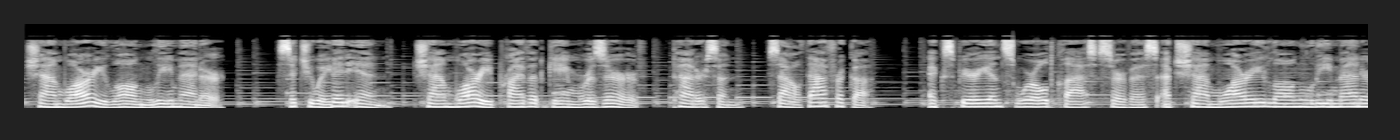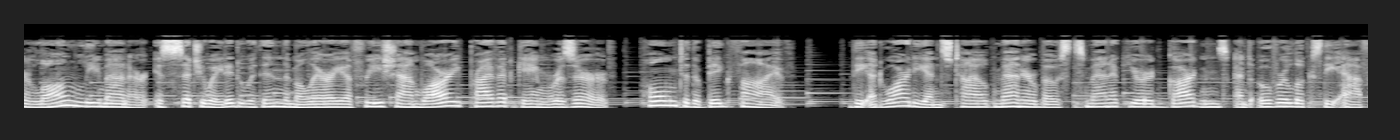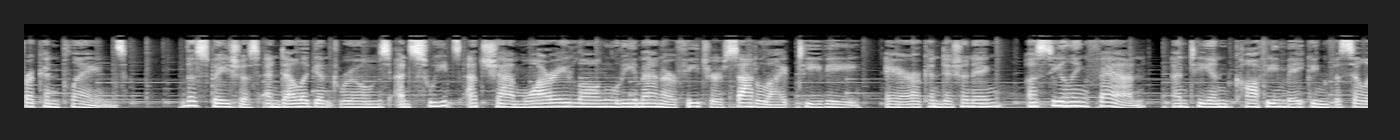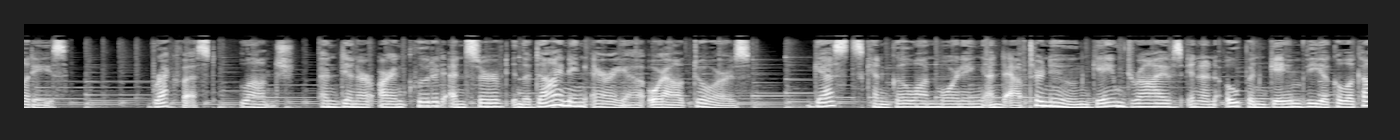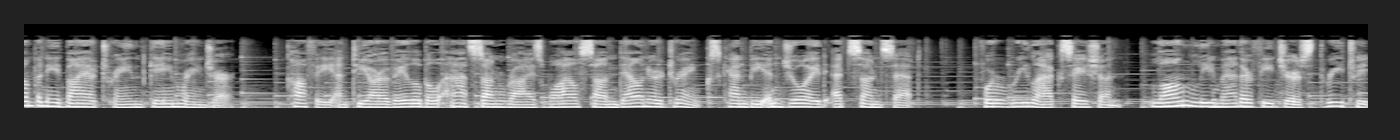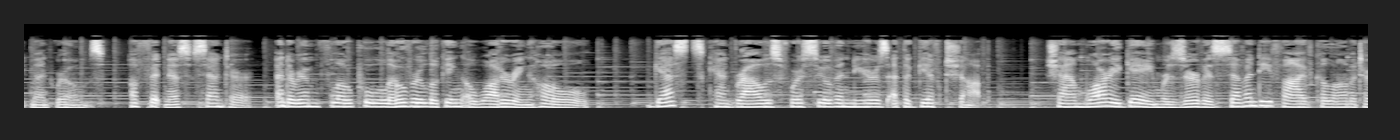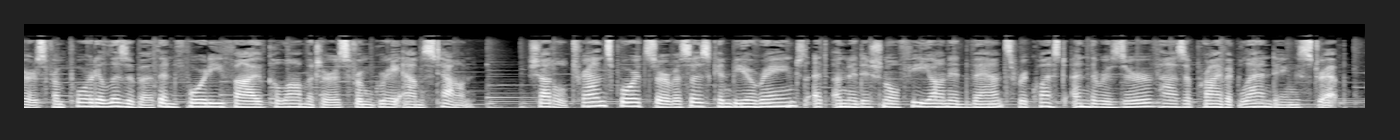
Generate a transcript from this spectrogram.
Shamwari Long Lee Manor. Situated in Shamwari Private Game Reserve, Paterson, South Africa. Experience world-class service at Shamwari Long Lee Manor Long Lee Manor is situated within the malaria-free Shamwari Private Game Reserve, home to the Big Five. The Edwardian-styled manor boasts manicured gardens and overlooks the African plains. The spacious and elegant rooms and suites at Shamwari Long Lee Manor feature satellite TV, air conditioning, a ceiling fan, and tea and coffee making facilities. Breakfast, lunch, and dinner are included and served in the dining area or outdoors. Guests can go on morning and afternoon game drives in an open game vehicle accompanied by a trained game ranger. Coffee and tea are available at sunrise while sundowner drinks can be enjoyed at sunset. For relaxation, Long Lee Manor features three treatment rooms, a fitness center, and a rim flow pool overlooking a watering hole. Guests can browse for souvenirs at the gift shop. Shamwari Game Reserve is 75 kilometers from Port Elizabeth and 45 kilometers from Grahamstown. Shuttle transport services can be arranged at an additional fee on advance request and the reserve has a private landing strip.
